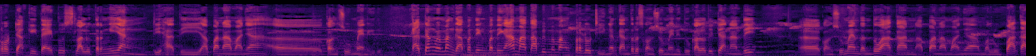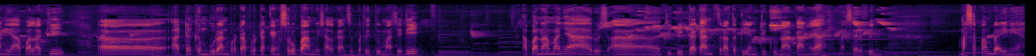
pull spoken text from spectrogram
produk kita itu selalu terngiang di hati apa namanya uh, konsumen gitu. Kadang memang nggak penting-penting amat, tapi memang perlu diingatkan terus konsumen itu. Kalau tidak nanti uh, konsumen tentu akan apa namanya melupakan ya, apalagi uh, ada gemburan produk-produk yang serupa misalkan seperti itu mas. Jadi apa namanya harus uh, dibedakan strategi yang digunakan ya, Mas Hervin. Mas apa Mbak ini ya,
